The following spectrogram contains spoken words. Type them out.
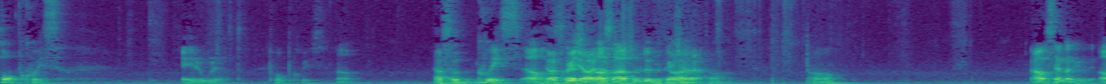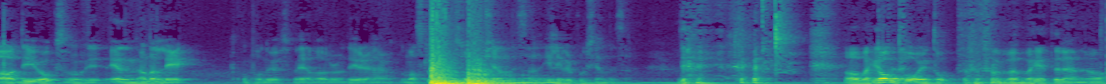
Popquiz. är roligt. Popquiz. Ja. Alltså, Quiz. Ja, Ja, så, quiz, ja. alltså här som du brukar ja, köra. ja. ja. Ja, och sen, ja, det är ju också en annan lek kom på nu som jag var det är det här. Man slår, slår på kändisar, i Liverpool-kändisar. ja vad heter De två är topp. vad, heter den? Ja.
